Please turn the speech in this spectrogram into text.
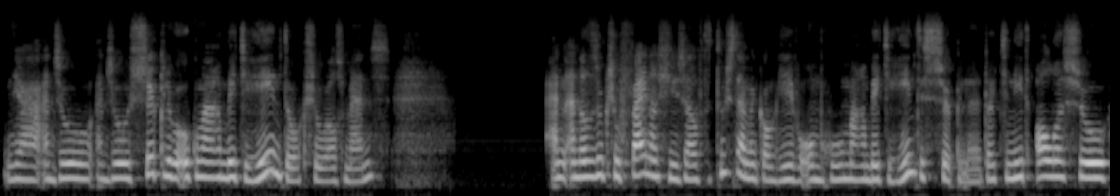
Ja, en zo, en zo sukkelen we ook maar een beetje heen, toch, zoals mens. En, en dat is ook zo fijn als je jezelf de toestemming kan geven om gewoon maar een beetje heen te sukkelen. Dat je niet alles zo,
